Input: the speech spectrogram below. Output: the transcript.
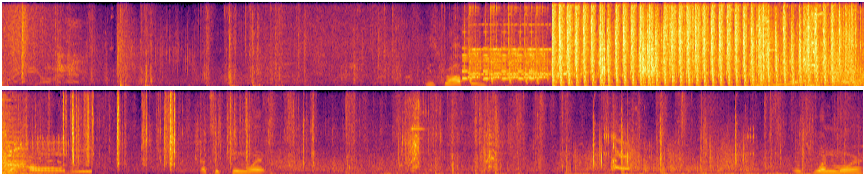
UAV overhead. He's dropping. No, dude. That's a team wipe. There's one more.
